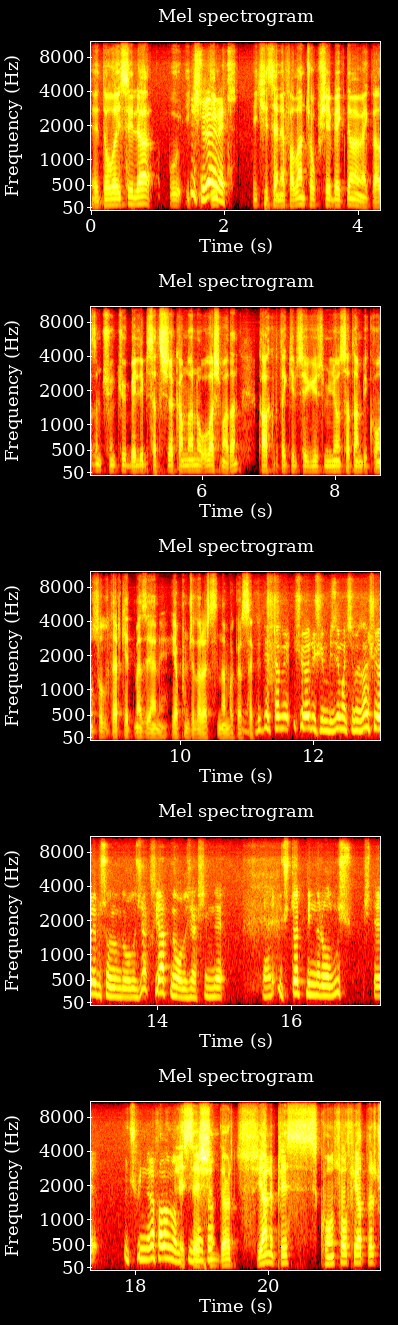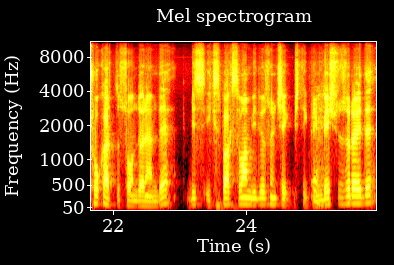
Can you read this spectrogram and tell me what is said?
E, dolayısıyla bu Bir iki, süre ilk evet. İki sene falan çok bir şey beklememek lazım. Çünkü belli bir satış rakamlarına ulaşmadan kalkıp da kimse 100 milyon satan bir konsolu terk etmez yani yapımcılar açısından bakarsak. Bir de tabii şöyle düşün bizim açımızdan şöyle bir sorun da olacak. Fiyat ne olacak şimdi? Yani 3-4 bin lira olmuş işte 3 bin lira falan olmuş. PlayStation 4 yani PS konsol fiyatları çok arttı son dönemde. Biz Xbox One videosunu çekmiştik. Evet. 1500 liraydı.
